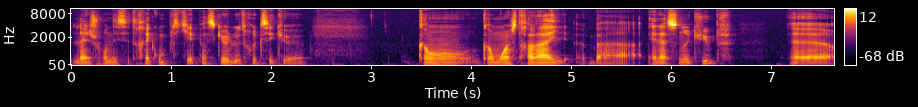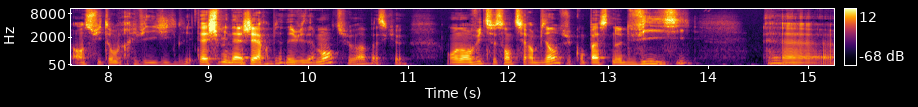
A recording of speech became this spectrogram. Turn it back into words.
La journée, c'est très compliqué parce que le truc, c'est que quand, quand moi je travaille, bah, elle, s'en occupe. Euh, ensuite, on privilégie les tâches ménagères, bien évidemment, tu vois, parce que on a envie de se sentir bien vu qu'on passe notre vie ici. Euh,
